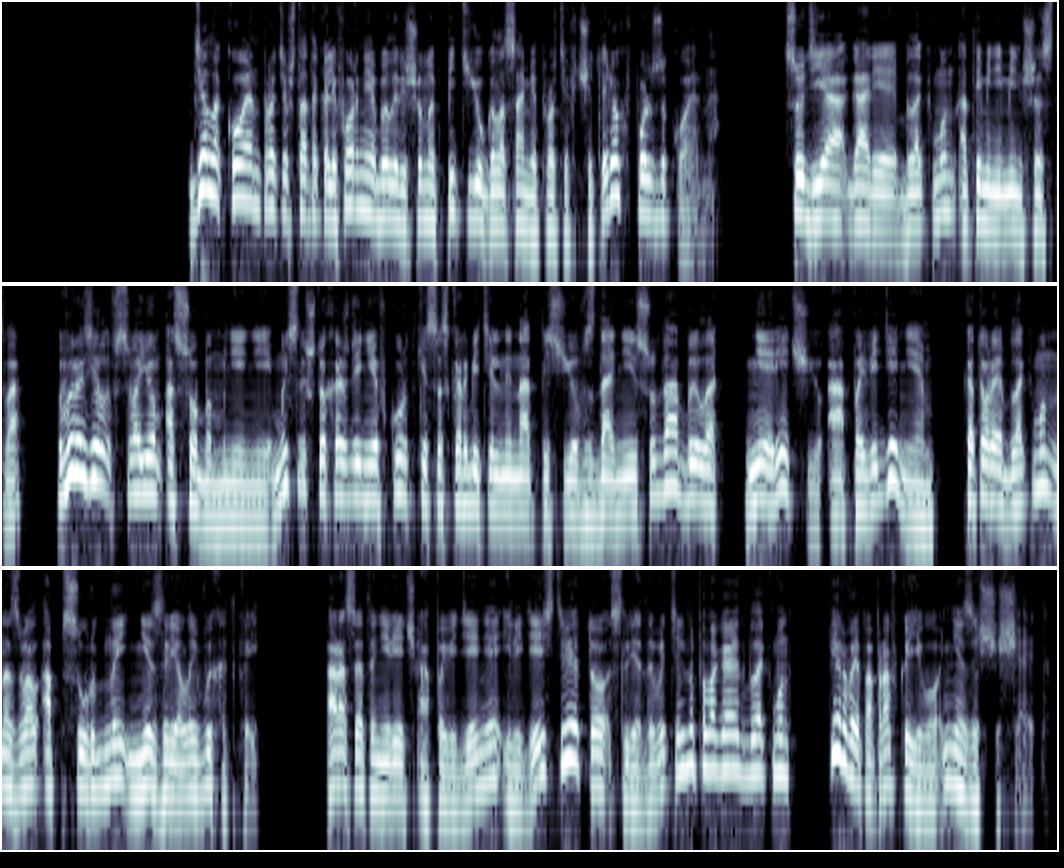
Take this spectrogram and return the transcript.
Дело Коэн против штата Калифорния было решено пятью голосами против четырех в пользу Коэна. Судья Гарри Блэкмун от имени меньшинства выразил в своем особом мнении мысль, что хождение в куртке с оскорбительной надписью в здании суда было не речью, а поведением, которое Блэкмун назвал абсурдной, незрелой выходкой. А раз это не речь, а поведение или действие, то, следовательно, полагает Блэкмун, первая поправка его не защищает.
